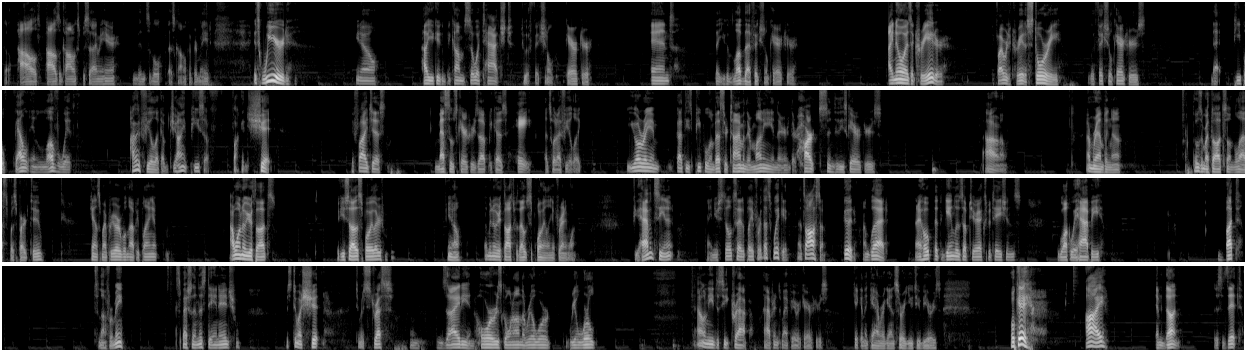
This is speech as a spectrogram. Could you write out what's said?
Got piles, piles of comics beside me here. Invincible, best comic ever made. It's weird, you know, how you could become so attached to a fictional character and that you could love that fictional character. I know as a creator, if I were to create a story with fictional characters people fell in love with, I would feel like a giant piece of fucking shit if I just mess those characters up because, hey, that's what I feel like. You already got these people invest their time and their money and their, their hearts into these characters. I don't know. I'm rambling now. Those are my thoughts on The Last of Us Part 2. Cancel my pre order, will not be playing it. I want to know your thoughts. If you saw the spoiler, you know, let me know your thoughts without spoiling it for anyone. If you haven't seen it and you're still excited to play for it, that's wicked. That's awesome. Good. I'm glad. And I hope that the game lives up to your expectations. You walk away happy. But it's not for me, especially in this day and age. There's too much shit, too much stress, and anxiety, and horrors going on in the real world. Real world. I don't need to see crap happening to my favorite characters. Kicking the camera again. Sorry, YouTube viewers. Okay, I am done. This is it.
